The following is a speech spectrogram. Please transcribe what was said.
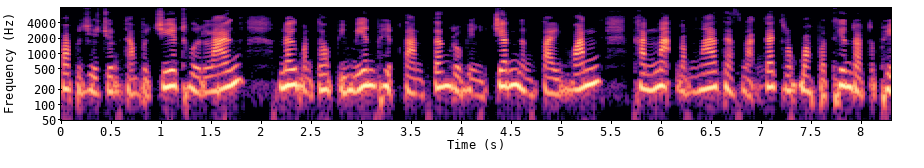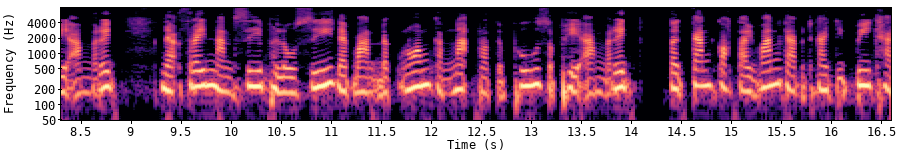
បកប្រជាជនកម្ពុជាធ្វើឡើង នៅបន្ទាប់ពីមានភាពតានតឹងរវាងចិននិងតៃវ៉ាន់ខណៈដំណើរទស្សនកិច្ចរបស់ប្រធានរដ្ឋាភិបាលអាមេរិកអ្នកស្រី Nancy Pelosi ដែលបានដឹកនាំគណៈប្រតិភូសភាអាមេរិកទៅកាន់កោះតៃវ៉ាន់កាលពីថ្ងៃទី2ខែ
